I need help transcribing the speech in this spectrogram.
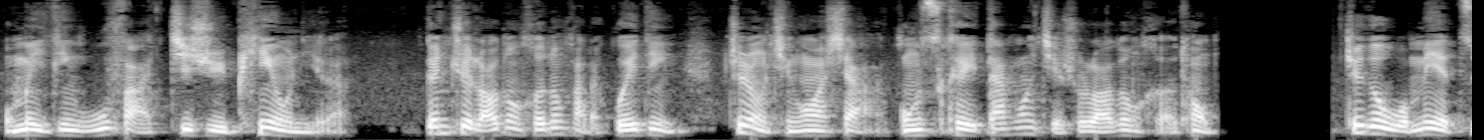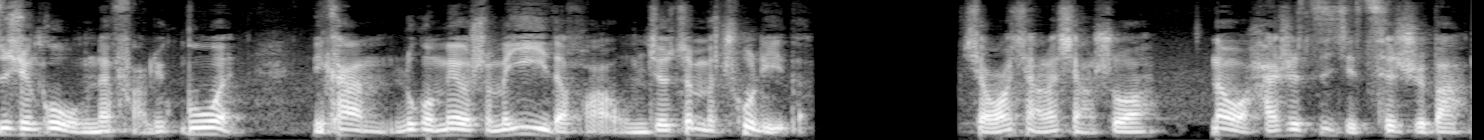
我们已经无法继续聘用你了。根据劳动合同法的规定，这种情况下公司可以单方解除劳动合同。这个我们也咨询过我们的法律顾问，你看如果没有什么异议的话，我们就这么处理的。小王想了想说。那我还是自己辞职吧。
